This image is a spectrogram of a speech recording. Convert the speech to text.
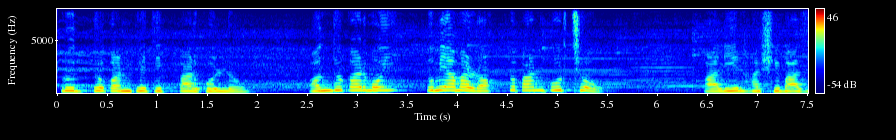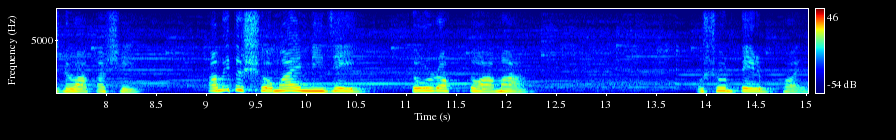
ক্রুদ্ধ কণ্ঠে চিৎকার করল, অন্ধকারময়ী, তুমি আমার রক্ত পান করছ? কালির হাসি বাজলো আকাশে। আমি তো সময় নিজেই তোর রক্ত আমার। অসুরদের ভয়।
